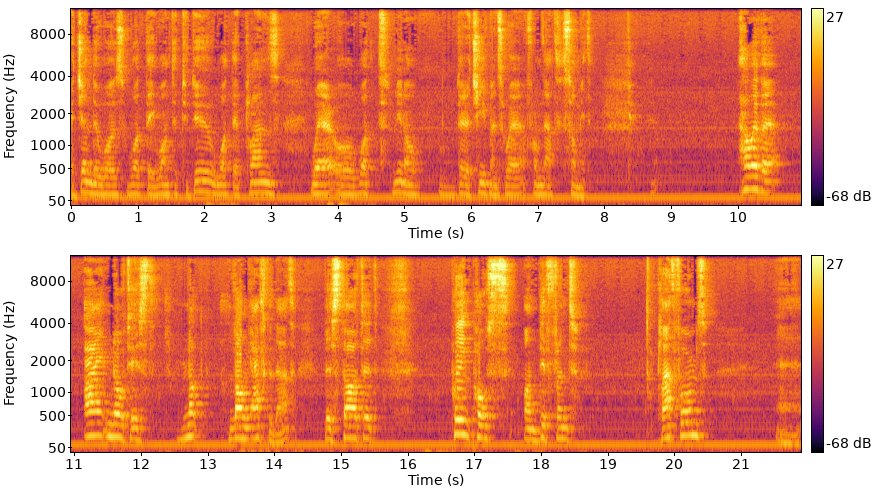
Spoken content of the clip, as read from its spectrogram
agenda was what they wanted to do what their plans were or what you know their achievements were from that summit. However i noticed not long after that, they started putting posts on different platforms, uh,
